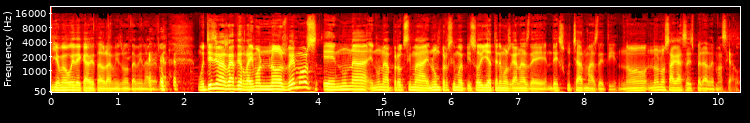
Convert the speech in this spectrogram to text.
yo me voy de cabeza ahora mismo también a verla. Muchísimas gracias, Raymond. Nos vemos en una, en una próxima, en un próximo episodio. Ya tenemos ganas de, de escuchar más de ti. No, no nos hagas esperar demasiado.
